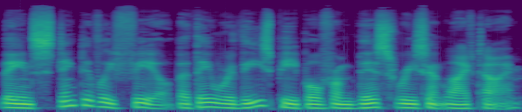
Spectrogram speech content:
they instinctively feel that they were these people from this recent lifetime.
